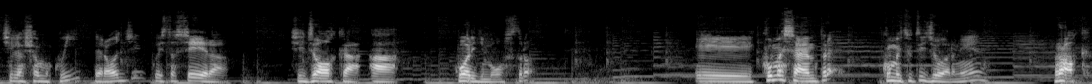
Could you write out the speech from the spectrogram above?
ci lasciamo qui per oggi, questa sera si gioca a Cuori di Mostro e come sempre, come tutti i giorni, rock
